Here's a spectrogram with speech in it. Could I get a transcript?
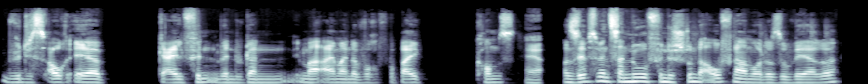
Würde ich es auch eher geil finden, wenn du dann immer einmal in der Woche vorbeikommst. Ja. Und selbst wenn es dann nur für eine Stunde Aufnahme oder so wäre,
